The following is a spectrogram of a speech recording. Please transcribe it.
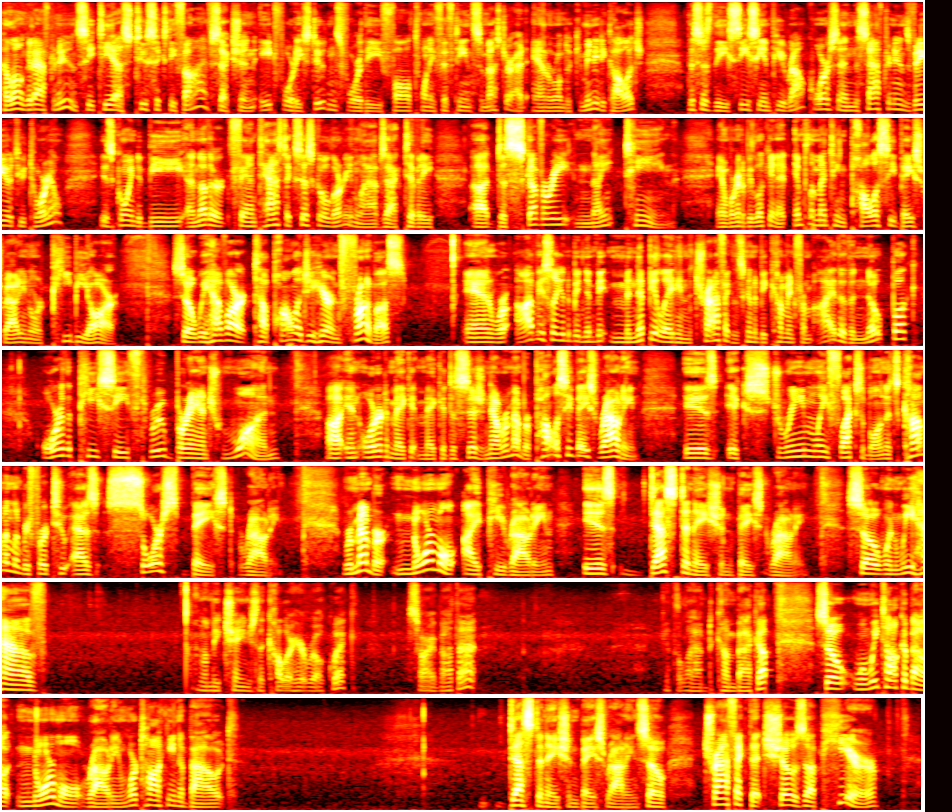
Hello and good afternoon. CTS 265, Section 840 students for the fall 2015 semester at Anne Arundel Community College. This is the CCNP route course, and this afternoon's video tutorial is going to be another fantastic Cisco Learning Labs activity, uh, Discovery 19. And we're going to be looking at implementing policy-based routing, or PBR. So we have our topology here in front of us, and we're obviously going to be manipulating the traffic that's going to be coming from either the notebook or the PC through branch 1 uh, in order to make it make a decision. Now remember, policy-based routing is extremely flexible and it's commonly referred to as source-based routing. Remember, normal IP routing is destination-based routing. So when we have, let me change the color here real quick. Sorry about that get the lab to come back up. So when we talk about normal routing, we're talking about destination based routing. So traffic that shows up here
